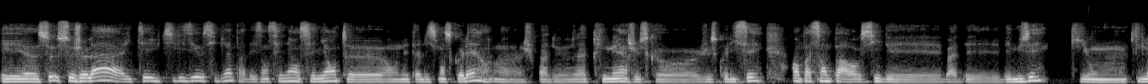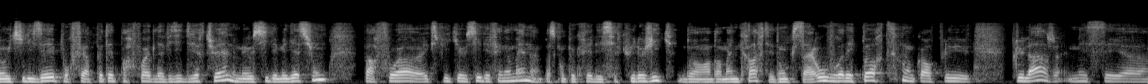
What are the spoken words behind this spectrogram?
Et euh, ce, jeu-là a été utilisé aussi bien par des enseignants enseignantes euh, en établissement scolaire, je crois de la primaire jusqu'au lycée, en passant par aussi des, bah, musées qui ont qui l'ont utilisé pour faire peut-être parfois de la visite virtuelle, mais aussi des médiations, parfois expliquer aussi des phénomènes, parce qu'on peut créer des circuits logiques dans, dans, Minecraft, et donc ça ouvre des portes encore plus plus larges. Mais c'est euh,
